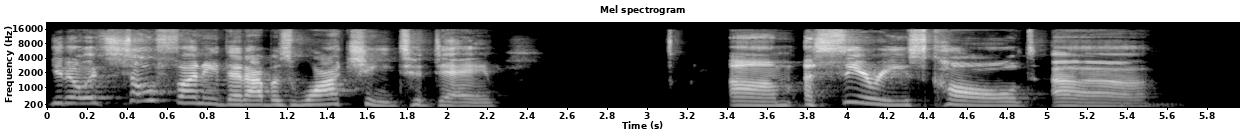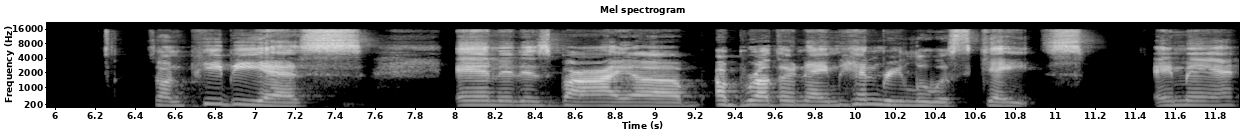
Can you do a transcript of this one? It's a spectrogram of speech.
You know, it's so funny that I was watching today um a series called uh it's on PBS and it is by uh, a brother named Henry Louis Gates. Amen.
